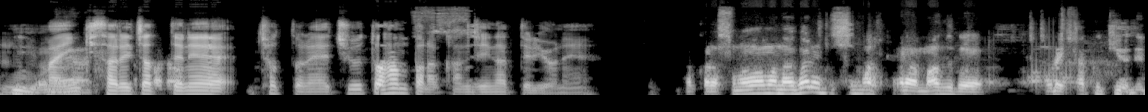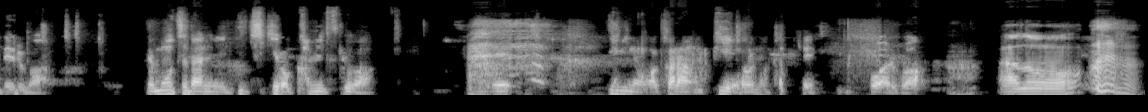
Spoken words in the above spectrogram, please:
うんいいよねまあ延期されちゃってね、ちょっとね、中途半端な感じになってるよね。だからそのまま流れてしまったら、マジで、俺109で出るわ。で、持田に1キロ噛みつくわ。で、意味のわからんピエロに向かって終わるわ。あの、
